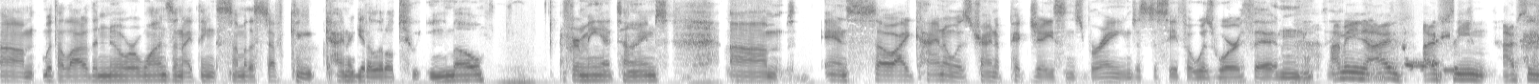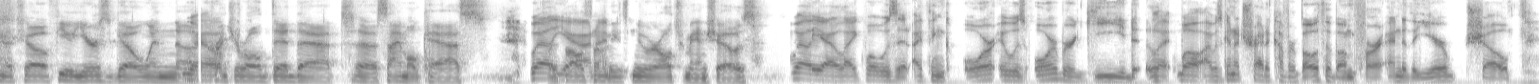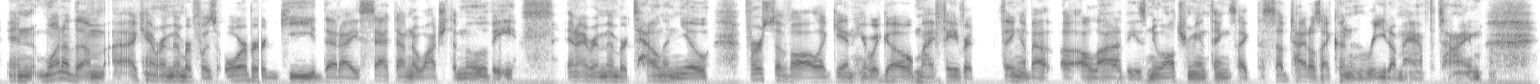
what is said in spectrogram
um, with a lot of the newer ones, and I think some of the stuff can kind of get a little too emo for me at times. Um, and so I kind of was trying to pick Jason's brain just to see if it was worth it. And I mean, and I've I've seen I've seen the show a few years ago when uh, well, Crunchyroll did that uh, simulcast. Well, yeah, some of these newer Ultraman shows. Well, yeah, like what was it? I think or it was Orb or Geed. Like, well, I was going to try to cover both of them for our end of the year show, and one of them I can't remember if it was Orb or Geed that I sat down to watch the movie, and I remember telling you first of all, again, here we go, my favorite thing about a, a, lot of these new Ultraman things. Like the subtitles, I couldn't read them half the time,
